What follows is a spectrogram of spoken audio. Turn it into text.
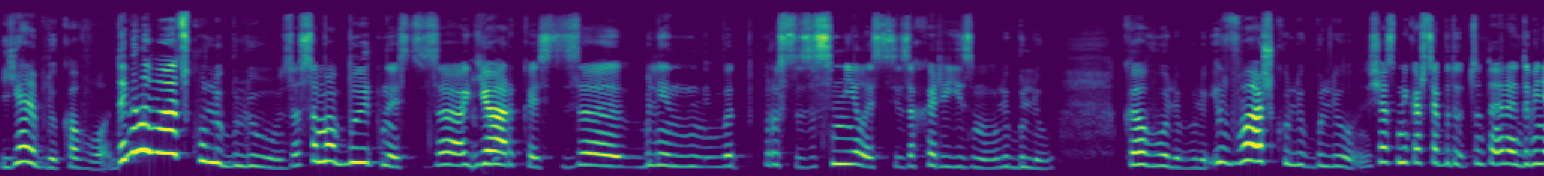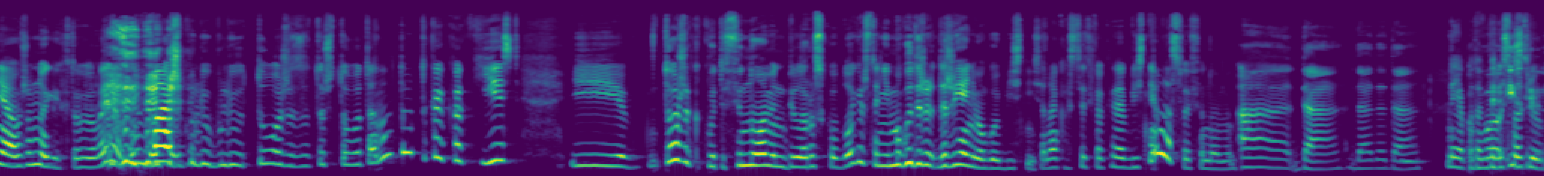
Я люблю кого? Да Миловацкую люблю за самобытность, за яркость, за, блин, вот просто за смелость и за харизму люблю. Кого люблю? И Вашку люблю. Сейчас, мне кажется, я буду... Тут, наверное, до меня уже многих кто говорил. И Вашку люблю тоже за то, что вот она тут такая, как есть. И тоже какой-то феномен белорусского блогерства. Не могу даже... Даже я не могу объяснить. Она, кстати, как-то объясняла свой феномен. А, да, да, да, да. Ну, Я потом пересмотрю.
